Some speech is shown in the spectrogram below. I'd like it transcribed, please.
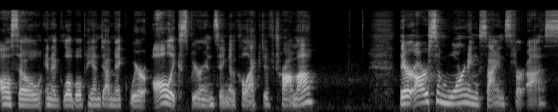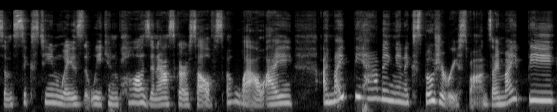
also in a global pandemic, we're all experiencing a collective trauma there are some warning signs for us some 16 ways that we can pause and ask ourselves oh wow i i might be having an exposure response. I might be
